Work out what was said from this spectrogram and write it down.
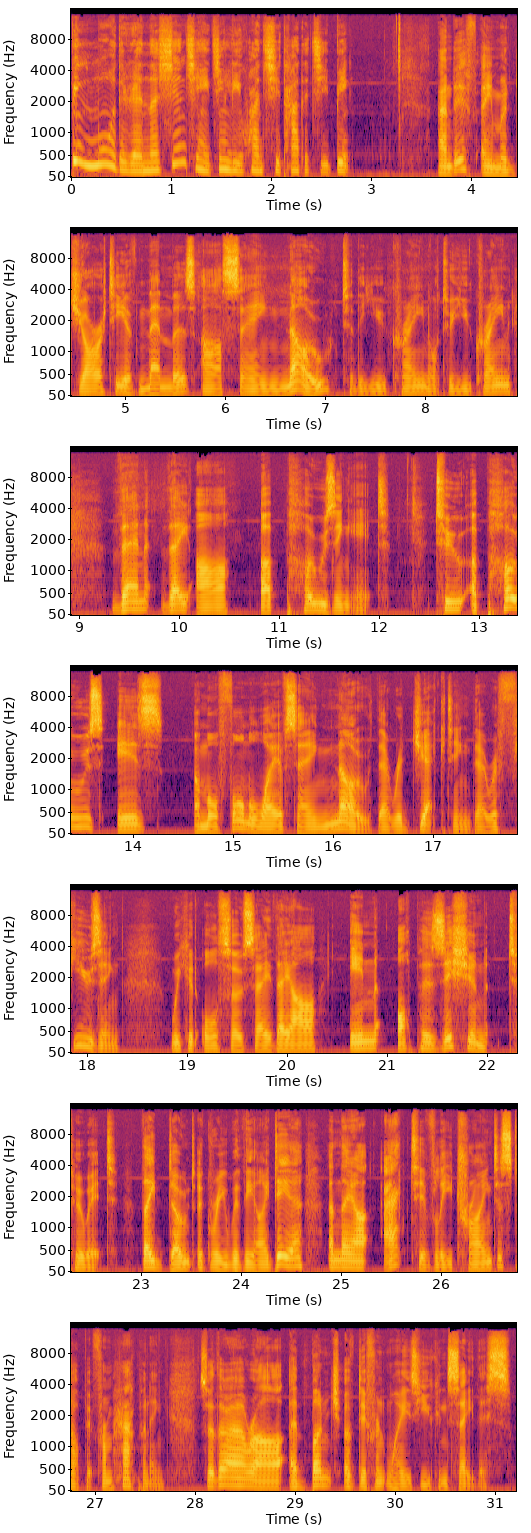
病末的人呢，先前已经罹患其他的疾病。 And if a majority of members are saying no to the Ukraine or to Ukraine, then they are opposing it. To oppose is a more formal way of saying no, they're rejecting, they're refusing. We could also say they are in opposition to it. They don't agree with the idea and they are actively trying to stop it from happening. So there are a bunch of different ways you can say this.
